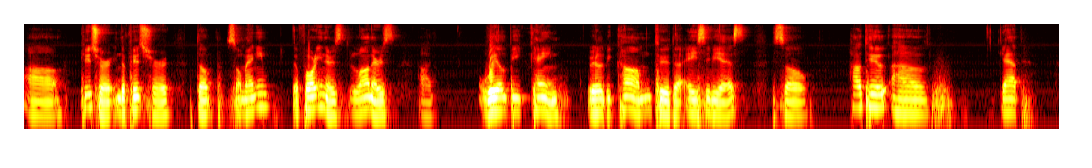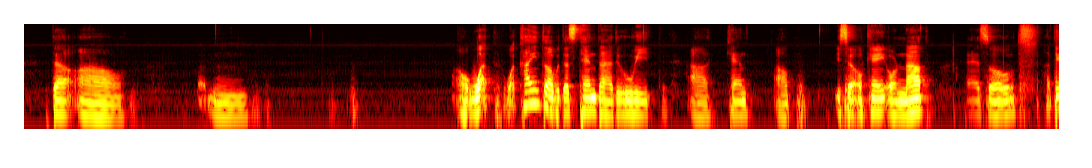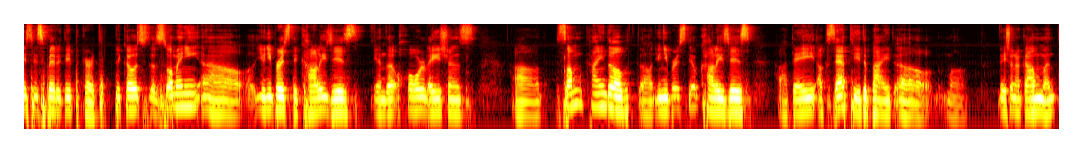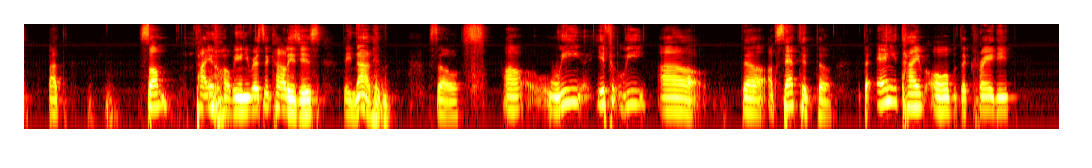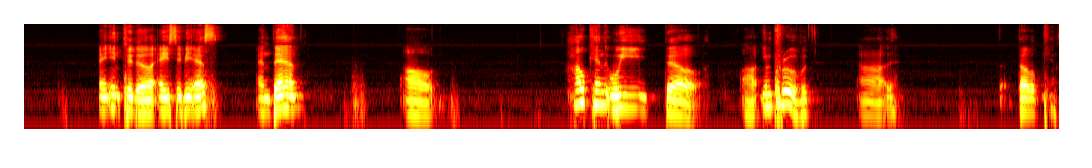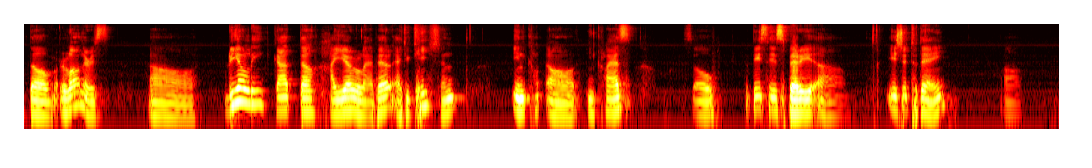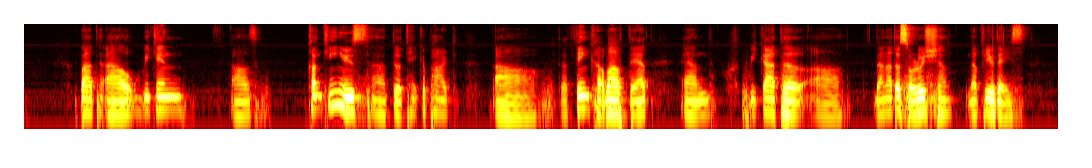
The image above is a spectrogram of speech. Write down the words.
uh, future in the future the so many the foreigners learners uh, will became will become to the ACBS so how to uh, get the uh, mm, uh, what what kind of the standard we uh, can uh, is okay or not? And so this is very difficult because so many uh, university colleges in the whole nations uh, some kind of uh, university or colleges uh, they accepted by the uh, national government but some type of university colleges they not. So uh, we, if we uh, the accepted the, the any type of the credit into the ACBS, and then uh, how can we the uh, improve uh, the the learners uh, really got the higher level education in uh, in class so this is very uh, issue today. Uh, but we can continue uh, to take part, to think about that, and we got another solution in a few days,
